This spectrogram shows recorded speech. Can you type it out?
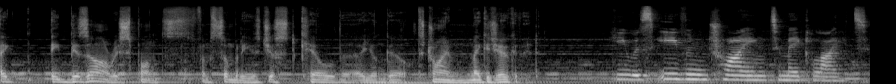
a, a, a bizarre response from somebody who's just killed a young girl to try and make a joke of it. He was even trying to make light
